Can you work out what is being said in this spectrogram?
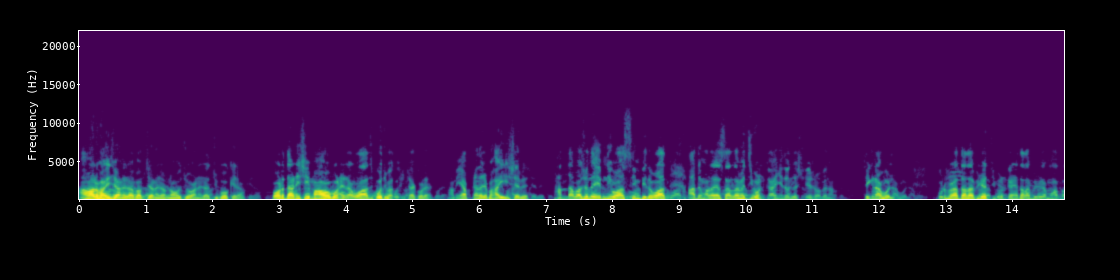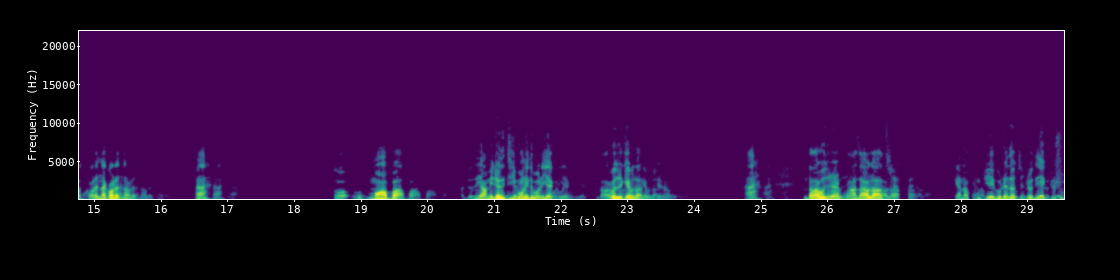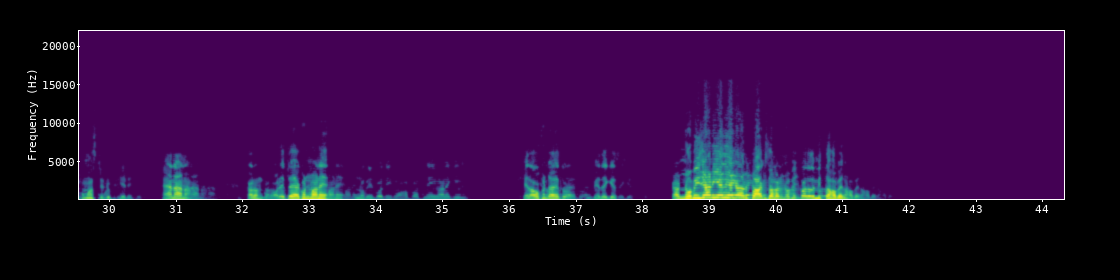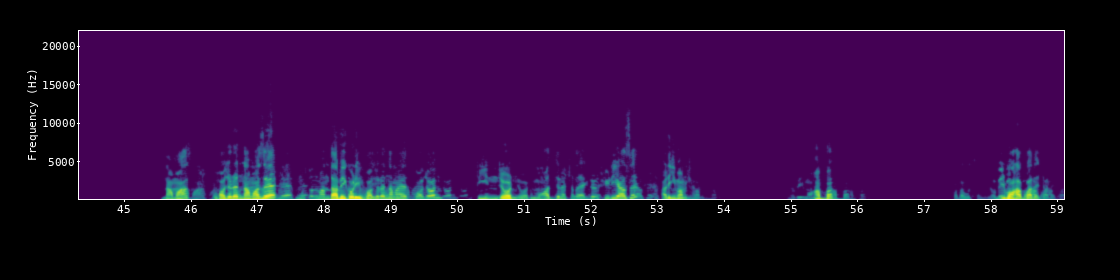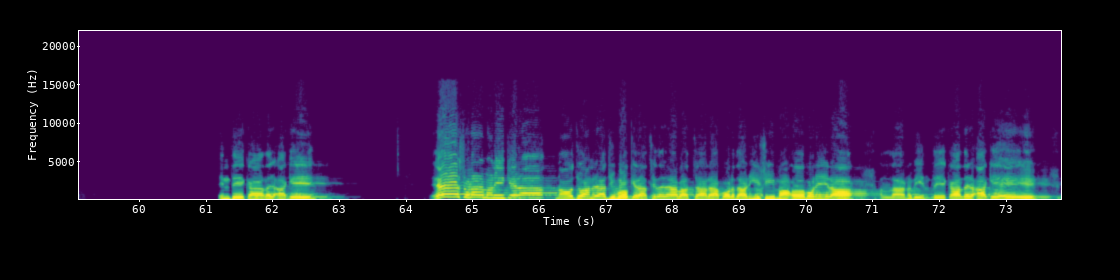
আমার ভাই জানেরা বাপ জানেরা নওজোয়ানেরা যুবকেরা, পর্দানিশি মা বোনেরা, ওয়াজ বোঝবার চেষ্টা করেন। আমি আপনাদের ভাই হিসেবে। ধান্দাবাজ হলে এমনি ওয়াজ, সিম্পল ওয়াজ, আদম আলাইহিস সালামের জীবন কাহিনী ধরলে শেষ হবে না। ঠিক না ভুল? ফুরফুরা দাদা পীরের জীবন কাহিনী দাদা পীরের মহব্বত করেন না করেন না? হ্যাঁ? তো মহব্বত, যদি আমি যদি জীবনই ধরি এক দাদা কেবলা দাদা হুজুরের পাঁচ আওলা আছে কেন খুঁটিয়ে খুঁটিয়ে ধরছে? যদি একটু সমাজটা একটু ফেরে। হ্যাঁ না না। কারণ ঘরে তো এখন মানে নবীর প্রতি মহব্বত নেই মানে কি? খেলা ওখানটায় তো বেঁধে গেছে। কারণ নবী জানিয়ে দিয়ে গেলেন, পাক যাবে না নবীর কথা তো মিথ্যা হবে না। নামাজ? ফজরের নামাজে মুসলমান দাবি করি। ফজরের নামাজে কজন? তিনজন। মুয়াজ্জিনের সাথে একজন ফিরিয়ে আছে আর ইমাম সাহেব। নবীর মোহাব্বত? কথা বলছেন নবীর আগে এ সোনার মানিকেরা নওজোয়ানেরা, যুবকেরা, ছেলেরা, বাচ্চারা, পর্দা, নিশি, মা ও বোনেরা, আল্লাহ নবী ইন্তেকালের আগে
